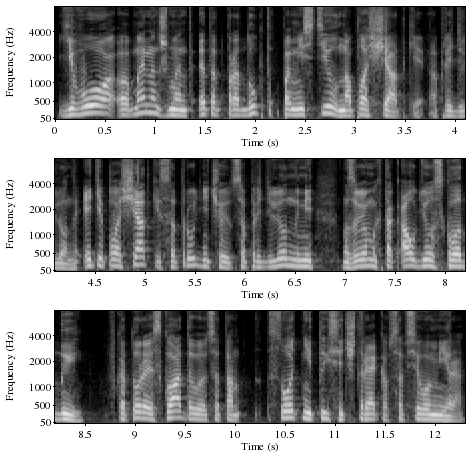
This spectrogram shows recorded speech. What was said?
Его э, менеджмент этот продукт поместил на площадки определенные. Эти площадки сотрудничают с определенными, назовем их так, аудиосклады, в которые складываются там сотни тысяч треков со всего мира.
